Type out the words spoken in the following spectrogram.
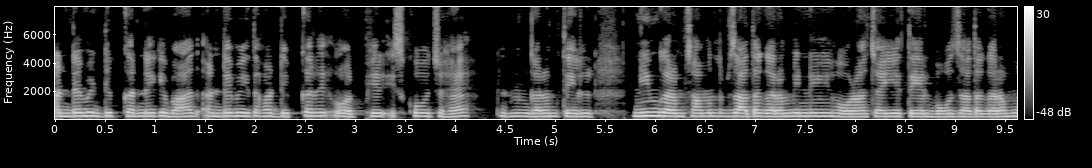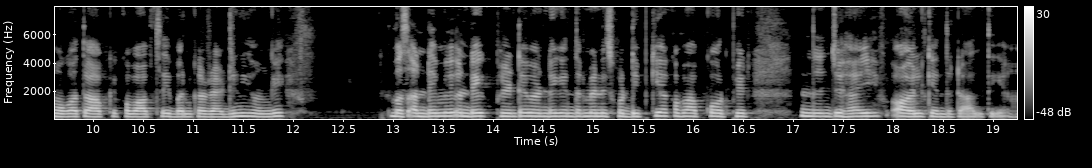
अंडे में डिप करने के बाद अंडे में एक दफ़ा डिप करें और फिर इसको जो है गरम तेल, नीम गरम सा मतलब ज़्यादा गरम भी नहीं होना चाहिए, तेल बहुत ज़्यादा गरम होगा तो आपके कबाब सही बनकर रेडी नहीं होंगे। बस अंडे में, अंडे फेंटे हुए अंडे के अंदर मैंने इसको डिप किया कबाब को और फिर जो है ये ऑयल के अंदर डाल दिया।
